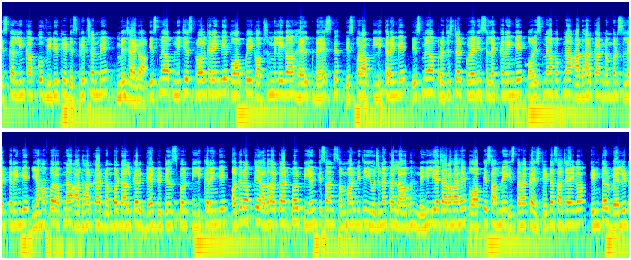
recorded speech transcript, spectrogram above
इसका लिंक आपको वीडियो के डिस्क्रिप्शन में मिल जाएगा। इसमें आप नीचे स्क्रॉल करेंगे तो आपको एक ऑप्शन मिलेगा, हेल्प डेस्क। इस पर आप क्लिक करेंगे। इसमें आप रजिस्टर क्वेरी सिलेक्ट करेंगे और इसमें आप अपना आधार कार्ड नंबर सिलेक्ट करेंगे। यहाँ पर अपना आधार कार्ड नंबर डालकर गेट डिटेल्स पर क्लिक करेंगे। अगर आपके आधार कार्ड पर पीएम किसान सम्मान निधि योजना का लाभ नहीं लिया जा रहा है तो आपके सामने इस तरह का स्टेटस आ जाएगा। इंटर वैलिड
